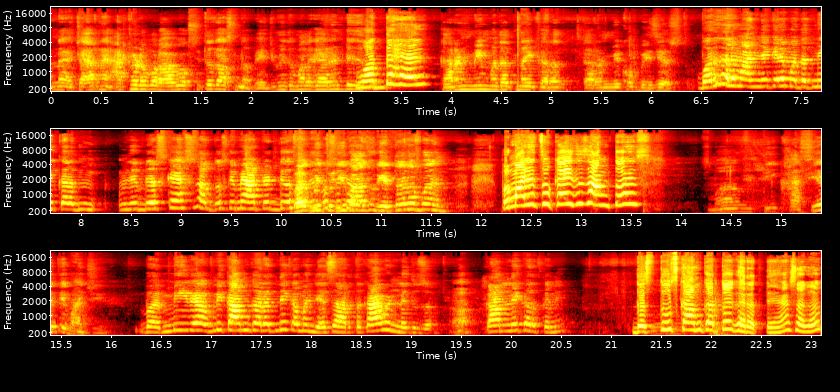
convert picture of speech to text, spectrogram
नाही चार नाही आठवड्याभर हा बॉक्स इथंच असणार याची मी तुम्हाला गॅरंटी व्हॉट द हेल कारण मी मदत नाही करत कारण मी खूप बिझी असतो. बरं झालं मान्य केलं मदत नाही करत म्हणजे जस काही असं सांगतोस की मी आठ आठ दिवस बघ मी बसून तुझी ठेवतो. बाजू घेतोय ना पण. पण माझ्या चुकायचं सांगतोयस. मग ती खासियत आहे माझी. बर मी मी काम करत नाही का म्हणजे याचा अर्थ काय म्हणणं आहे तुझं? हा? काम नाही करत का मी? दस तूच काम करतोय घरात ते हा सगळं.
